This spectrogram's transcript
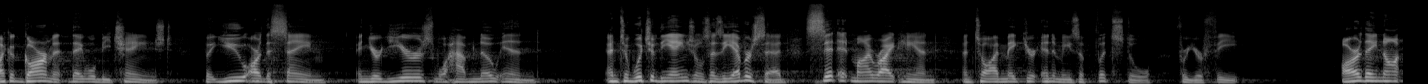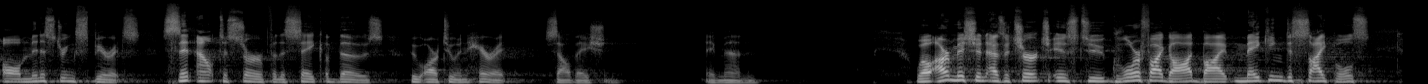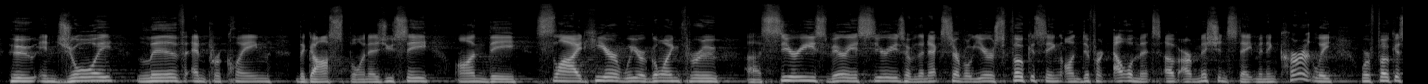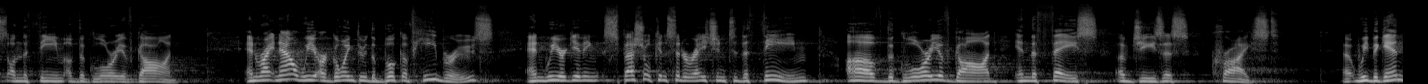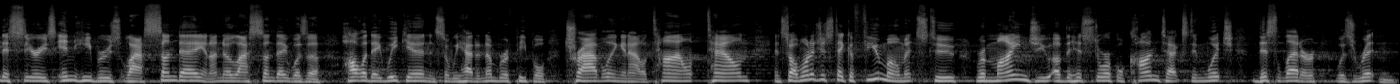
Like a garment, they will be changed, but you are the same, and your years will have no end. And to which of the angels has he ever said, Sit at my right hand until I make your enemies a footstool for your feet? Are they not all ministering spirits sent out to serve for the sake of those who are to inherit salvation? Amen. Well, our mission as a church is to glorify God by making disciples who enjoy, live, and proclaim the gospel. And as you see on the slide here, we are going through a series, various series over the next several years, focusing on different elements of our mission statement. And currently, we're focused on the theme of the glory of God. And right now, we are going through the book of Hebrews, and we are giving special consideration to the theme of the glory of God in the face of Jesus Christ. Uh, we began this series in Hebrews last Sunday, and I know last Sunday was a holiday weekend, and so we had a number of people traveling and out of town. town. And so I want to just take a few moments to remind you of the historical context in which this letter was written.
